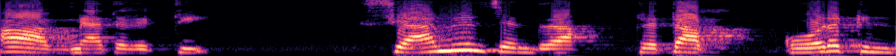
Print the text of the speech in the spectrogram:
ఆ అజ్ఞాత వ్యక్తి. శామ్యుల్ చంద్ర ప్రతాప్ గోడ కింద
